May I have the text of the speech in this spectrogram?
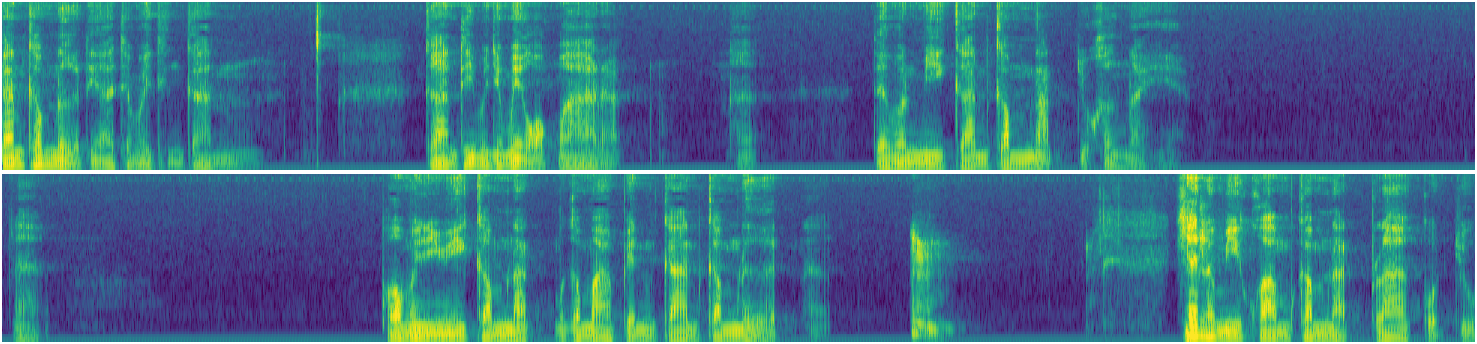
การกำเนิดนี่อาจจะหมายถึงการการที่มันยังไม่ออกมานะนะแต่มันมีการกำหนัดอยู่ข้างในนะพอมันมีกำหนัดมันก็มาเป็นการกำเนิด แค่เรามีความกำหนัดปรากฏอยู่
